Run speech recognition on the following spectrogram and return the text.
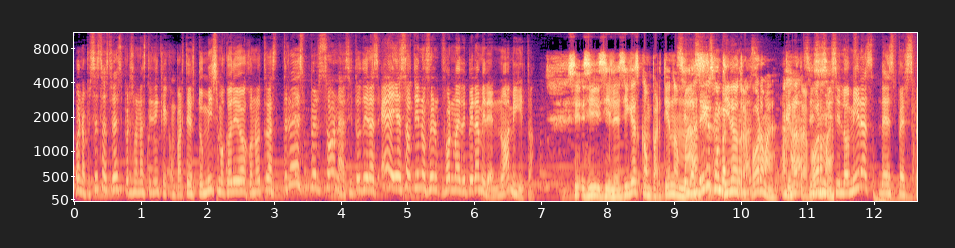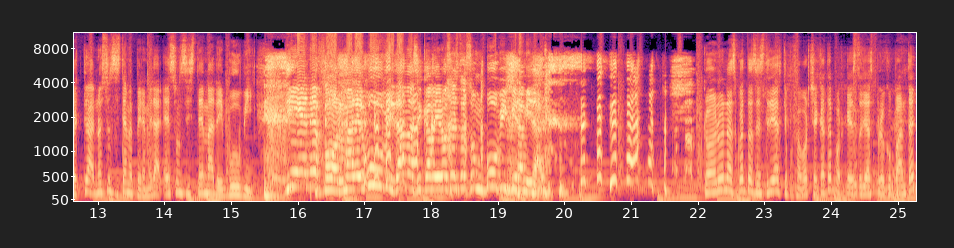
Bueno, pues estas tres personas tienen que compartir tu mismo código con otras tres personas. Y tú dirás, hey, eso tiene forma de pirámide. No, amiguito. Si, si, si le sigues compartiendo Si más, sigues compartiendo tiene otra más- forma. Ajá, tiene otra sí, sí, forma. sí, si lo miras desde perspectiva, no es un sistema piramidal, es un sistema de booby. Tiene forma de booby, damas y caballeros, esto es un booby piramidal. Con unas cuantas estrías que por favor chécate porque esto ya es preocupante.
